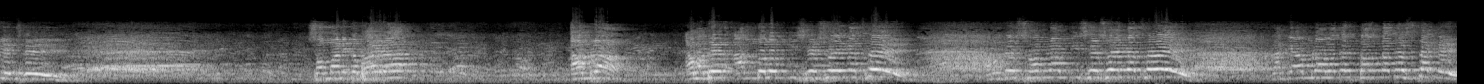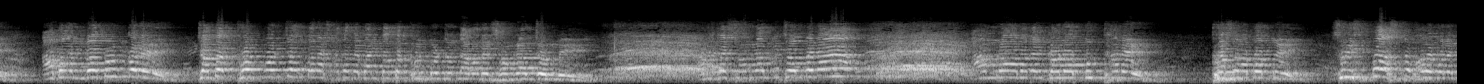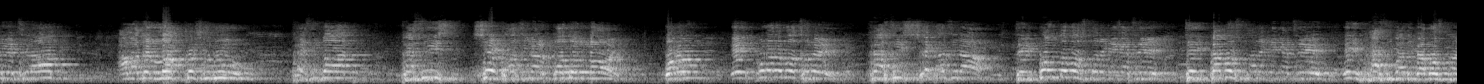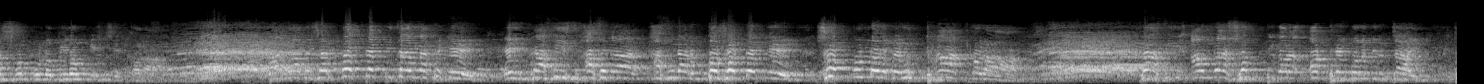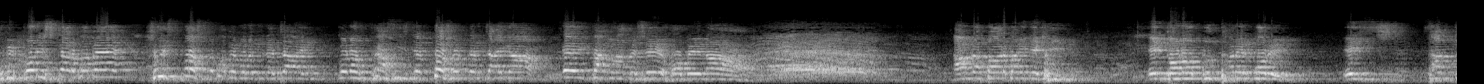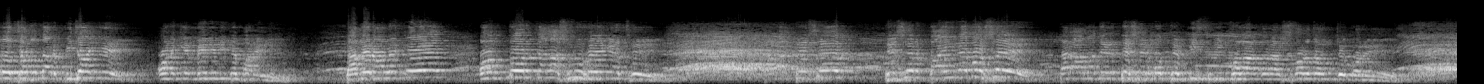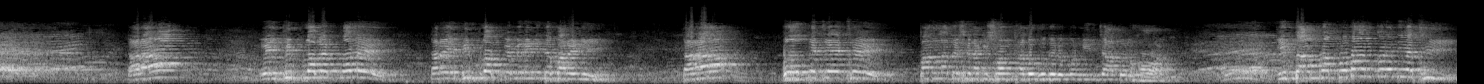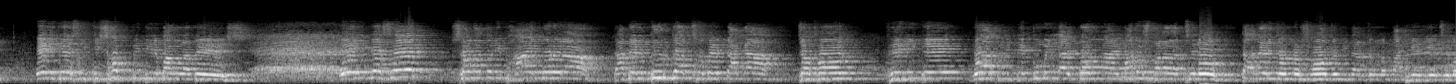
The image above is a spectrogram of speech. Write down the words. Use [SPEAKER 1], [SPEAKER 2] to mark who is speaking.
[SPEAKER 1] দিয়েছে। সম্মানিত ভাইরা, আমরা আমাদের আন্দোলন কি শেষ হয়ে গেছে? আমাদের সংগ্রাম কি শেষ হয়ে গেছে? নাকি আমরা আমাদের বাংলাদেশটাকে আবার নতুন করে যতক্ষণ পর্যন্ত না সাজাতে পারি, ততক্ষণ পর্যন্ত আমাদের সংগ্রাম চলবে? আমাদের সংগ্রাম কি চলবে না? আমরা আমাদের গণ ঘোষণাপত্রে সুস্পষ্ট ভাবে বলে দিয়েছিলাম আমাদের লক্ষ্য শুধু ফ্যাসিবাদ, ফ্যাসিস্ট শেখ হাসিনার পতন নয়, বরং এই পনেরো বছরে ফ্যাসিস্ট শেখ হাসিনা যে বন্দোবস্ত রেখে গেছে, যে ব্যবস্থা রেখে গেছে, এই ফ্যাসিবাদী ব্যবস্থার সম্পূর্ণ বিলোপ নিশ্চিত করা। বাংলাদেশের প্রত্যেকটি জায়গা থেকে এই ফ্যাসিস্ট হাসিনার হাসিনার দোষকদেরকে সম্পূর্ণরূপে উৎখাত করা। আমরা সত্যিকার অর্থে বলে দিতে চাই খুবই পরিষ্কার ভাবে সুস্পষ্ট ভাবে বলে দিতে চাই, কোন ফ্যাসিস্টের জায়গা এই বাংলাদেশে হবে না। আমরা বারবারই দেখি, এই গণ পরে এই ছাত্র জনতার বিজয়কে অনেকে মেনে নিতে পারেনি। তাদের অনেকে অন্তর জ্বালা শুরু হয়ে গেছে। দেশের দেশের বাইরে বসে তারা আমাদের দেশের মধ্যে বিশৃঙ্খলা করার ষড়যন্ত্র করে। তারা এই বিপ্লবের পরে তারা এই বিপ্লবকে মেনে নিতে পারেনি। তারা বলতে চেয়েছে, বাংলাদেশে নাকি সংখ্যালঘুদের উপর নির্যাতন হয়। কিন্তু আমরা প্রমাণ করে দিয়েছি, এই দেশ একটি সম্প্রীতির বাংলাদেশ। এই দেশের সনাতনী ভাই বোনেরা তাদের দুর্গোৎসবের টাকা যখন ফেনীতে, নোয়াখালীতে, কুমিল্লায় বন্যায় মানুষ যাচ্ছিল, তাদের জন্য সহযোগিতার জন্য পাঠিয়ে দিয়েছিল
